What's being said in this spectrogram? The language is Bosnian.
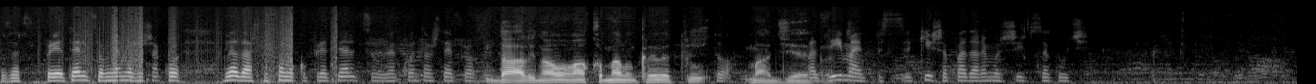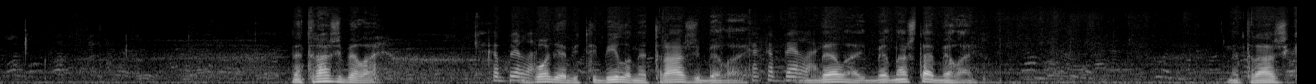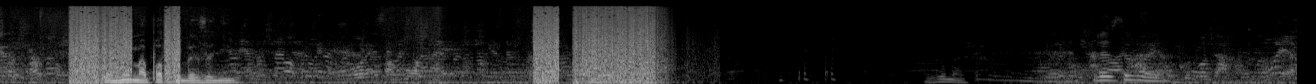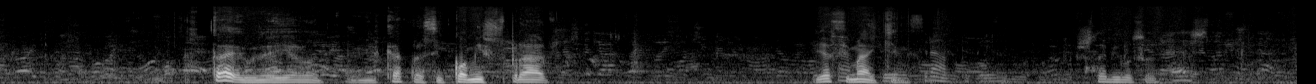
Pa zar s prijateljicom ne možeš ako gledaš me samo ko prijateljicu, ne kontam šta je problem. da, ali na ovom ovako malom krevetu, Što? mađe, Pa zima je, kiša pada, ne možeš ići za kući. Ne traži belaj. Kakav belaj? Bolje bi ti bilo, ne traži belaj. Kakav belaj? Belaj, be, znaš šta je belaj? Ne traži ga. Nema potrebe za njim. Razumeš? Razumijem. Šta je, bre, evo, kakva si ko miš spravi. Jesi. Sram te bilo. Šta je bilo sad? Ništa.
